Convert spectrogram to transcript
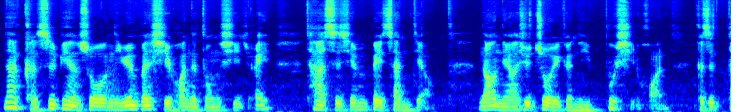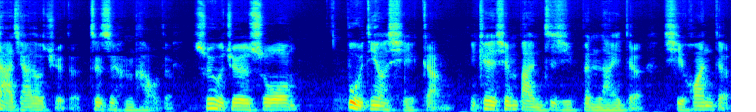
那可是变成说，你原本喜欢的东西，哎，它的时间被占掉，然后你要去做一个你不喜欢，可是大家都觉得这是很好的。所以我觉得说，不一定要斜杠，你可以先把你自己本来的喜欢的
